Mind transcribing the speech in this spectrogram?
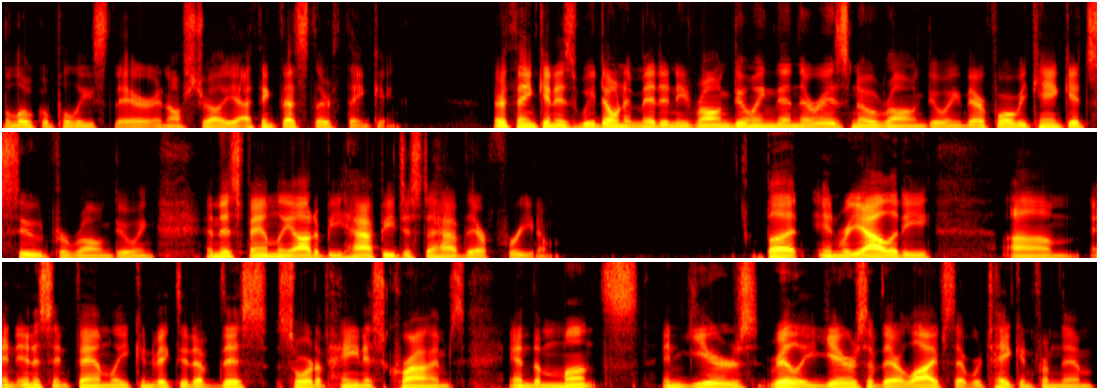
the local police there in Australia. I think that's their thinking. Their thinking is we don't admit any wrongdoing, then there is no wrongdoing. Therefore, we can't get sued for wrongdoing. And this family ought to be happy just to have their freedom. But in reality, um, an innocent family convicted of this sort of heinous crimes and the months and years, really years of their lives that were taken from them,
